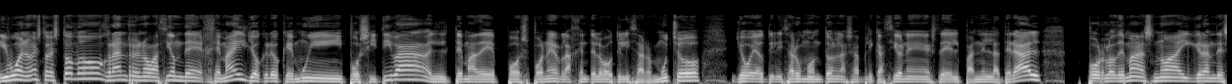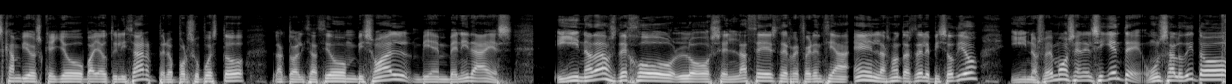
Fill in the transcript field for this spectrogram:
Y bueno, esto es todo. Gran renovación de Gmail, yo creo que muy positiva. El tema de posponer, la gente lo va a utilizar mucho. Yo voy a utilizar un montón las aplicaciones del panel lateral. Por lo demás, no hay grandes cambios que yo vaya a utilizar, pero por supuesto, la actualización visual, bienvenida es. Y nada, os dejo los enlaces de referencia en las notas del episodio y nos vemos en el siguiente. Un saludito.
